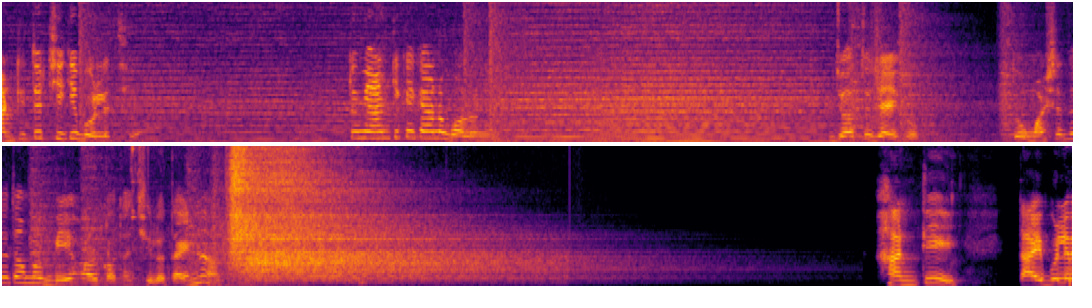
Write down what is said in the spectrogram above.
আন্টি তো ঠিকই বলেছে। তুমি আন্টিকে কেন বলনি? যত যাই হোক তোমার সাথে তো আমার বিয়ে হওয়ার কথা ছিল তাই না? আন্টি তাই বলে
